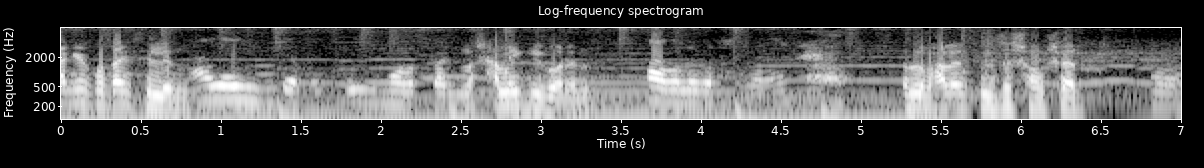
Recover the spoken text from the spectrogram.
আগে কোথায় ছিলেন? আর এই মরদ বাড়ি। স্বামী কি করেন? ছাগলের ব্যবসা করে। তাহলে ভালো চলছে সংসার। হ্যাঁ।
